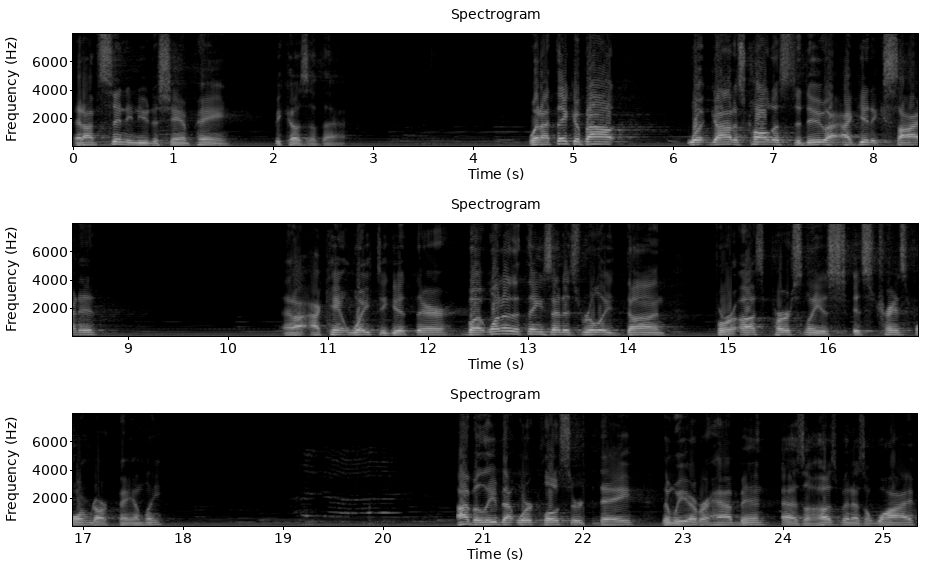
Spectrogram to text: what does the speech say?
And I'm sending you to Champaign because of that. When I think about what God has called us to do, I, I get excited and I, I, can't wait to get there. But one of the things that it's really done for us personally is it's transformed our family. I believe that we're closer today than we ever have been as a husband, as a wife,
